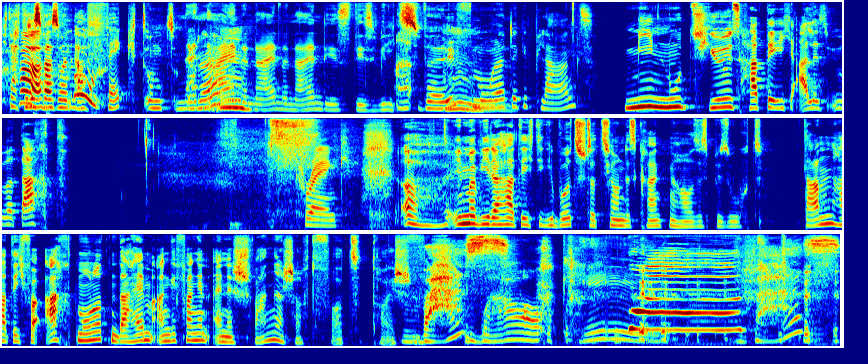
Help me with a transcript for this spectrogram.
Ich dachte, das war so ein Affekt und nein, oder? nein, nein, nein, nein, nein, die ist, die ist wild. Zwölf Monate geplant. Minutiös hatte ich alles überdacht. Crank. Oh, immer wieder hatte ich die Geburtsstation des Krankenhauses besucht. Dann hatte ich vor acht Monaten daheim angefangen, eine Schwangerschaft vorzutäuschen. Was? Wow, okay. Was?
